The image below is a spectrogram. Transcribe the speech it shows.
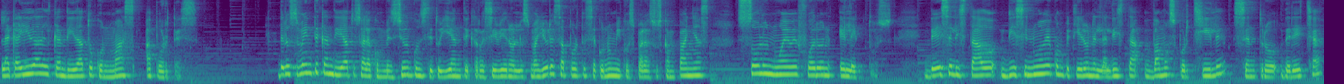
La caída del candidato con más aportes. De los 20 candidatos a la convención constituyente que recibieron los mayores aportes económicos para sus campañas, solo 9 fueron electos. De ese listado, 19 compitieron en la lista Vamos por Chile, centro derecha,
